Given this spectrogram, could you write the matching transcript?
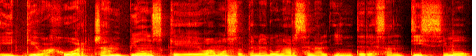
y que va a jugar Champions, que vamos a tener un Arsenal interesantísimo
